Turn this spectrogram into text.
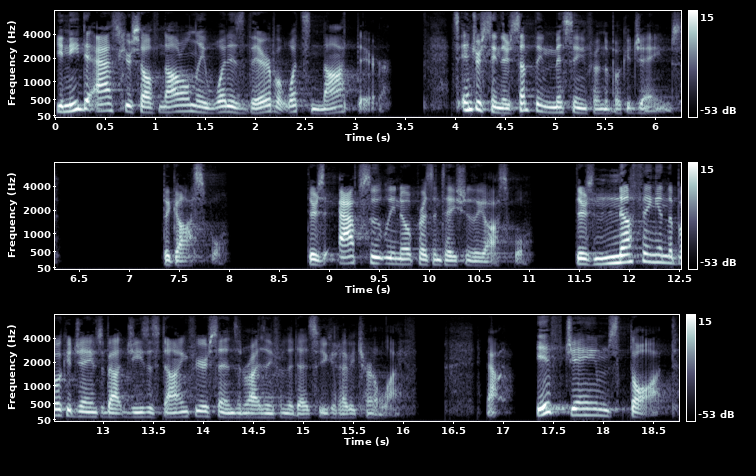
you need to ask yourself not only what is there, but what's not there. It's interesting, there's something missing from the book of James the gospel. There's absolutely no presentation of the gospel. There's nothing in the book of James about Jesus dying for your sins and rising from the dead so you could have eternal life. Now, if James thought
